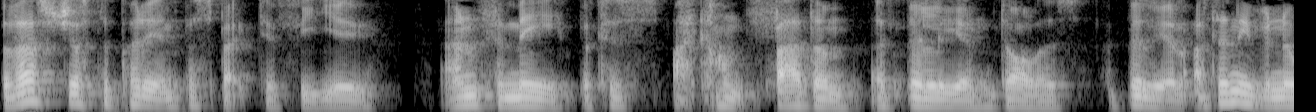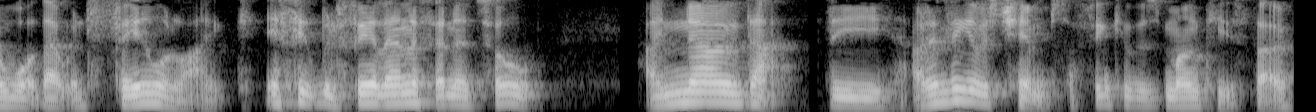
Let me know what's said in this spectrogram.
But that's just to put it in perspective for you and for me because I can't fathom a billion dollars. A billion. I don't even know what that would feel like, if it would feel anything at all. I know that the, I don't think it was chimps, I think it was monkeys though,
